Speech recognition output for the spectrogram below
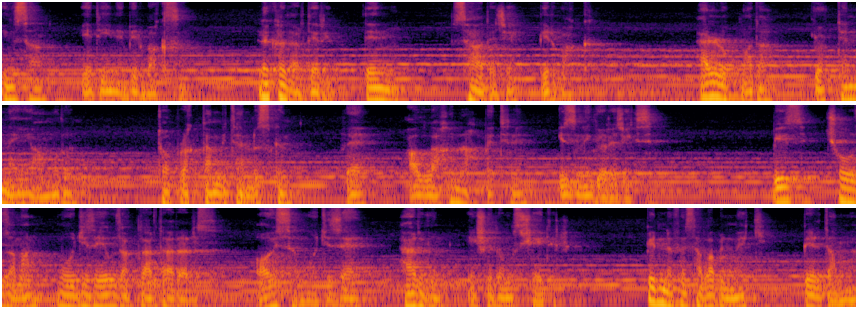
İnsan yediğine bir baksın. Ne kadar derin değil mi? Sadece bir bak. Her lokmada gökten inen yağmurun, topraktan biten rızkın ve Allah'ın rahmetinin izini göreceksin. Biz çoğu zaman mucizeyi uzaklarda ararız. Oysa mucize her gün yaşadığımız şeydir. Bir nefes alabilmek, bir damla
